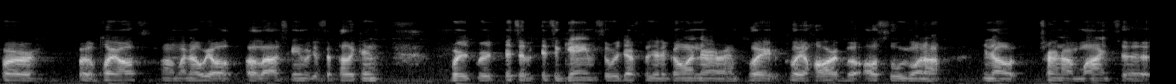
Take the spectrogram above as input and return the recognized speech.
for for the playoffs. Um, I know we all our last game against the Pelicans. We're, we're, it's a it's a game, so we're definitely going to go in there and play play hard. But also we want to, you know, turn our mind to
